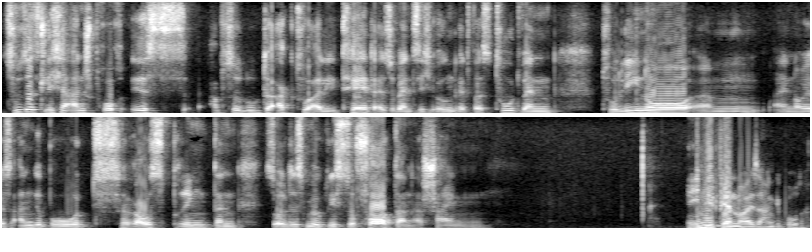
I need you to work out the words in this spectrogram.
Zusätzlicher Anspruch ist absolute Aktualität. Also wenn sich irgendetwas tut, wenn Tolino ähm, ein neues Angebot herausbringt, dann sollte es möglichst sofort dann erscheinen. Inwiefern neues Angebot?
